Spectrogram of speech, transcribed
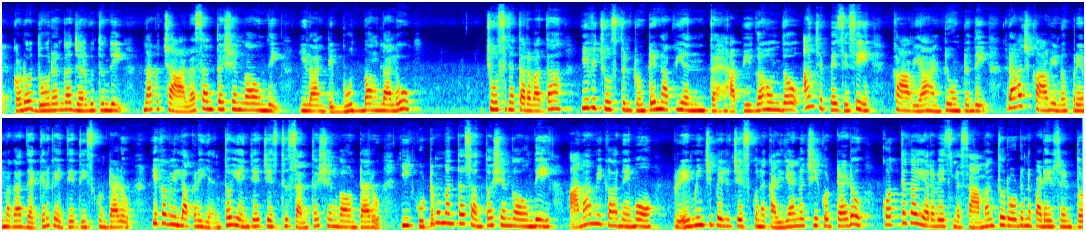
ఎక్కడో దూరంగా జరుగుతుంది. నాకు చాలా సంతోషంగా ఉంది. ఇలాంటి బూత్ బంగ్లాలు చూసిన తర్వాత ఇవి చూస్తుంటుంటే నాకు ఎంత హ్యాపీగా ఉందో అని చెప్పేసేసి కావ్య అంటూ ఉంటుంది. రాజ్ కావ్యను ప్రేమగా దగ్గరకైతే తీసుకుంటాడు. ఇక వీళ్ళు అక్కడ ఎంతో ఎంజాయ్ చేస్తూ సంతోషంగా ఉంటారు. ఈ కుటుంబం అంతా సంతోషంగా ఉంది. అనామికనేమో ప్రేమించి పెళ్ళి చేసుకున్న కళ్యాణ్ చీకొట్టాడు. కొత్తగా ఎరవేసిన సామంతు రోడ్డున పడేయడంతో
